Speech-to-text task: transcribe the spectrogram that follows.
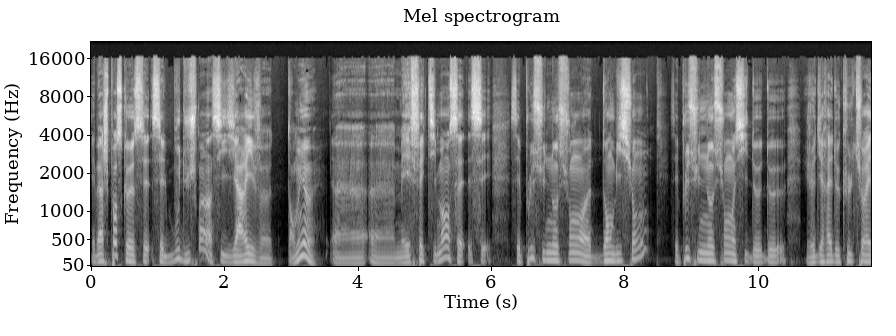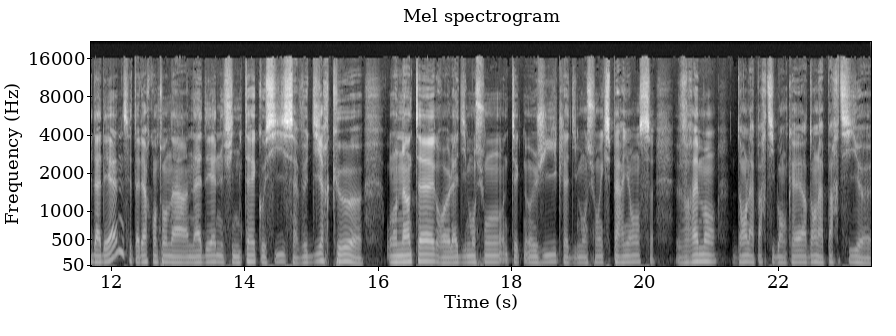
Eh ben, Je pense que c'est le bout du chemin. S'ils y arrivent, tant mieux. Euh, mais effectivement, c'est plus une notion d'ambition c'est plus une notion aussi de, je dirais, de culture et d'ADN. C'est-à-dire quand on a un ADN fintech aussi, ça veut dire que euh, on intègre la dimension technologique, la dimension expérience vraiment dans la partie bancaire, dans la partie euh,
